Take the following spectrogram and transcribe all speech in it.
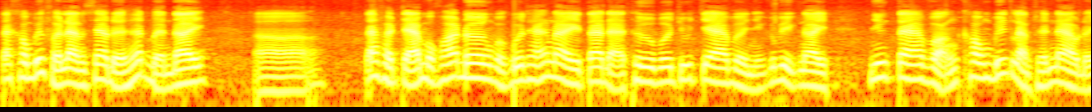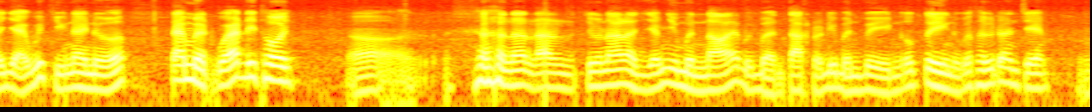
ta không biết phải làm sao để hết bệnh đây. À, ta phải trả một hóa đơn và cuối tháng này ta đã thưa với chú cha về những cái việc này nhưng ta vẫn không biết làm thế nào để giải quyết chuyện này nữa ta mệt quá đi thôi ờ, đó. chú nói là giống như mình nói bị bệnh tật rồi đi bệnh viện tốn tiền được cái thứ đó anh chị em ừ.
